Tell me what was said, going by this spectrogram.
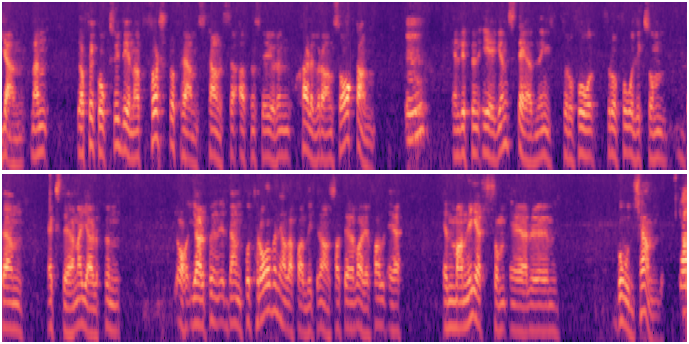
igen. Men jag fick också idén att först och främst kanske att den ska göra en självrannsakan. Mm. En liten egen städning för att få, för att få liksom den externa hjälpen, ja, hjälpen den på traven i alla fall lite grann så att det i varje fall är en maner som är eh, godkänd. Jag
